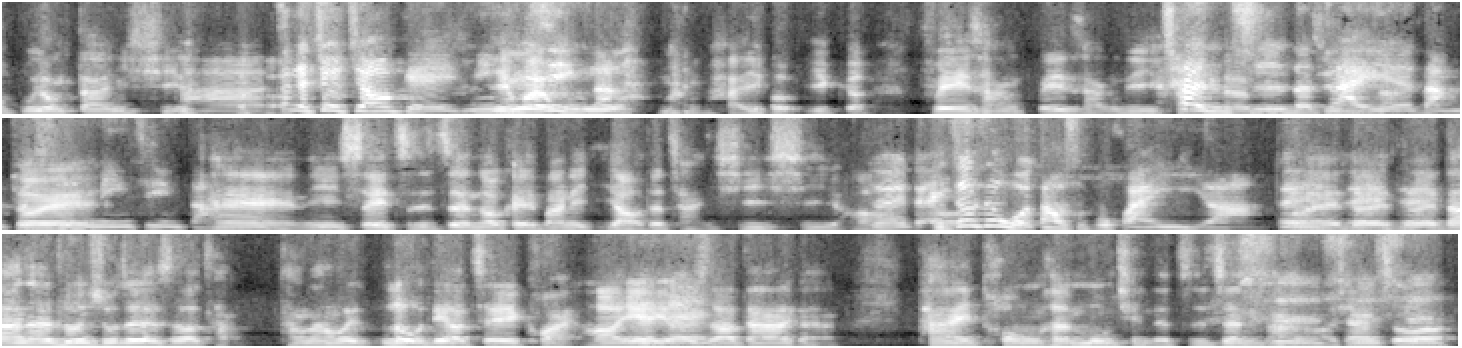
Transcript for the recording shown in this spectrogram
都不用担心啊，这个就交给 民进党。因为我们还有一个非常非常厉害称职的在野党，就是民进党。哎，你谁执政都可以把你咬得惨兮兮哈。对对，哎，这这我倒是不怀疑啦。对对对，对，当然在论述这个时候，常常常会漏掉这一块哈，因为有的时候大家可能太痛恨目前的执政党，好像说。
